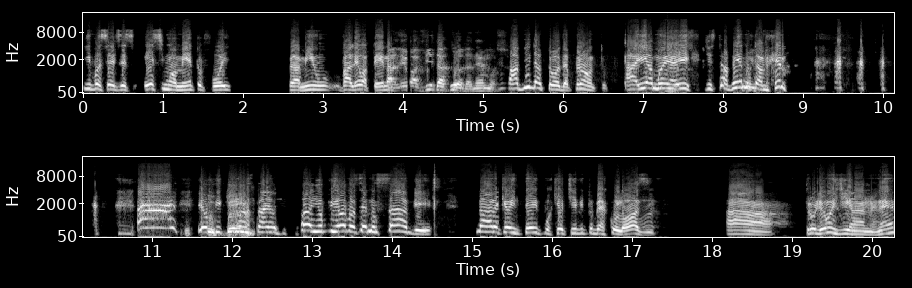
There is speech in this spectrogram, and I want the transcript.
e você diz assim, esse momento foi, para mim, um- valeu a pena, Valeu a vida toda, né, moço? a vida toda, pronto. Aí a mãe aí diz, tá vendo, tá vendo? ah, eu Muito fiquei uma saia. Ai, o pior você não sabe. Na hora que eu entrei, porque eu tive tuberculose há trilhões de anos, né?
